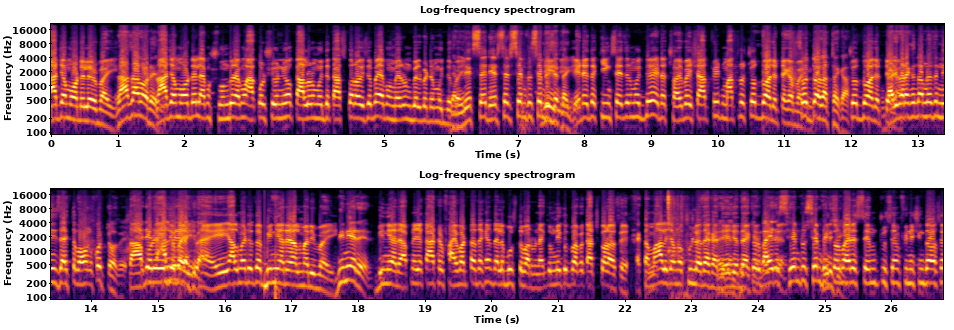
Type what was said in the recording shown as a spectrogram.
রাজা মডেলের ভাই। রাজা মডেল। রাজা মডেল এবং সুন্দর এবং আকর্ষণীয় কালোর মধ্যে কাজ করা হয়েছে ভাই এবং মেরুন বেলভেটের মধ্যে ভাই। Leg side head side same to same design জি। এটা তো কিং সাইজের মধ্যে এটা ছয় বাই সাত ফিট মাত্র চোদ্দ হাজার টাকা ভাই। চোদ্দ হাজার টাকা। চোদ্দ হাজার গাড়ি ভাড়া কিন্তু আপনাদের নিজ দায়িত্ব বহন করতে হবে। তারপরে এই যে ভাই হ্যাঁ এই আলমারি তো বিনিয়ারের আলমারি ভাই। বিনিয়ারের বিনিয়ারে আপনি যে কাঠের ফাইবারটা দেখেন তাহলে বুঝতে পারবেন একদম নিখুঁত ভাবে কাজ করা আছে। একটা মাল এই যে আমরা খুলে দেখাই দিই, এই যে দেখেন ভিতর বাইরে সেম টু সেম ভিতর বাইরে সেম টু সেম ফিনিশিং দেওয়া আছে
